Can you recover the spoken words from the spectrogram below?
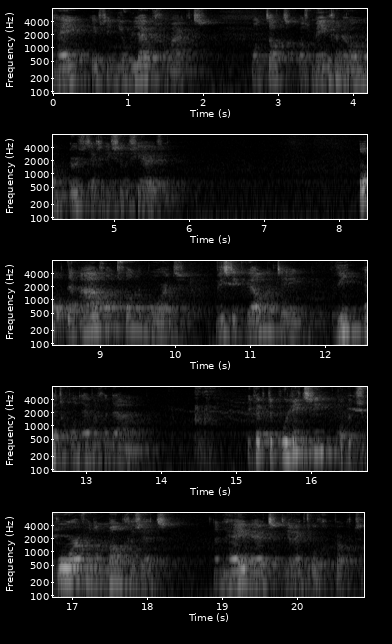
hij heeft een nieuw luik gemaakt, want dat was meegenomen door de technische recherche. Op de avond van de moord wist ik wel meteen wie het kon hebben gedaan. Ik heb de politie op het spoor van een man gezet en hij werd direct opgepakt.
